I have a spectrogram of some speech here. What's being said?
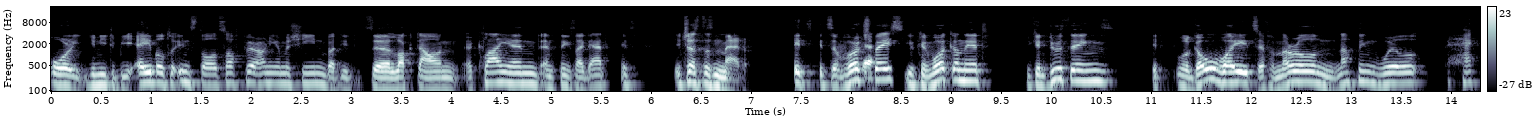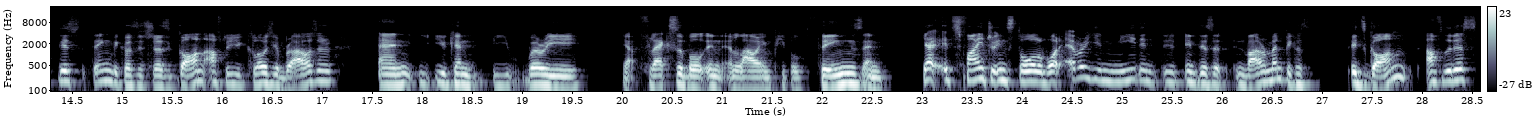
or you need to be able to install software on your machine but it's a lockdown a client and things like that. It's it just doesn't matter. It's it's a workspace. Yeah. you can work on it. You can do things. It will go away. It's ephemeral. Nothing will hack this thing because it's just gone after you close your browser. And you can be very yeah flexible in allowing people things. And yeah it's fine to install whatever you need in in this environment because it's gone after this,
